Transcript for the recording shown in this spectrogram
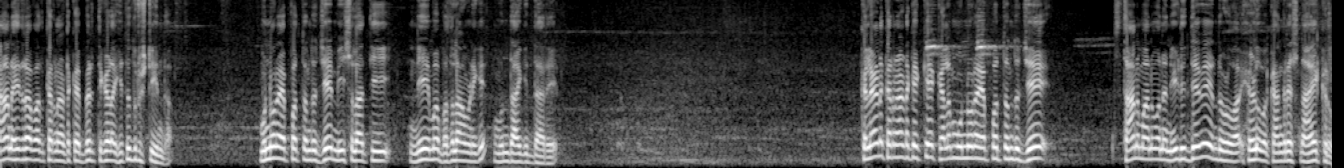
ನಾನು ಹೈದರಾಬಾದ್ ಕರ್ನಾಟಕ ಅಭ್ಯರ್ಥಿಗಳ ಹಿತದೃಷ್ಟಿಯಿಂದ ಮುನ್ನೂರ ಎಪ್ಪತ್ತೊಂದು ಜೆ ಮೀಸಲಾತಿ ನಿಯಮ ಬದಲಾವಣೆಗೆ ಮುಂದಾಗಿದ್ದಾರೆ. ಕಲ್ಯಾಣ ಕರ್ನಾಟಕಕ್ಕೆ ಕಲಂ ಮುನ್ನೂರ ಎಪ್ಪತ್ತೊಂದು ಜೆ ಸ್ಥಾನಮಾನವನ್ನು ನೀಡಿದ್ದೇವೆ ಎಂದು ಹೇಳುವ- ಕಾಂಗ್ರೆಸ್ ನಾಯಕರು.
